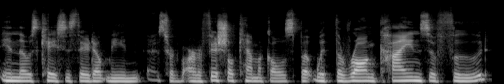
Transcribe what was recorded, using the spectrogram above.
in those cases, they don't mean uh, sort of artificial chemicals, but with the wrong kinds of food.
